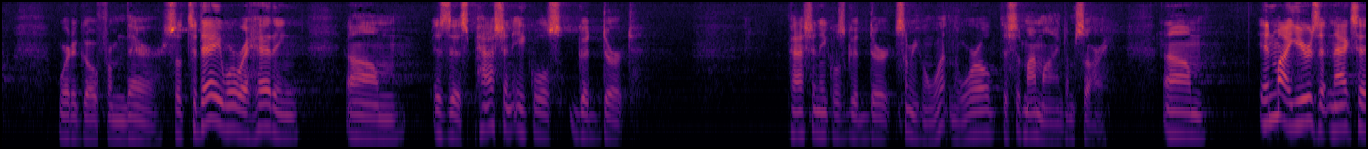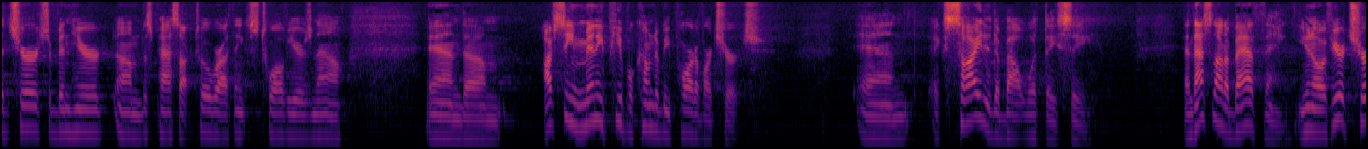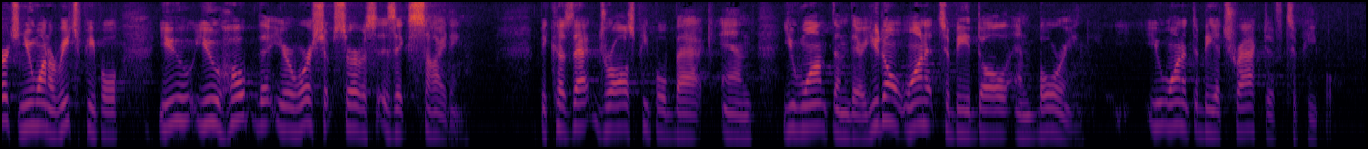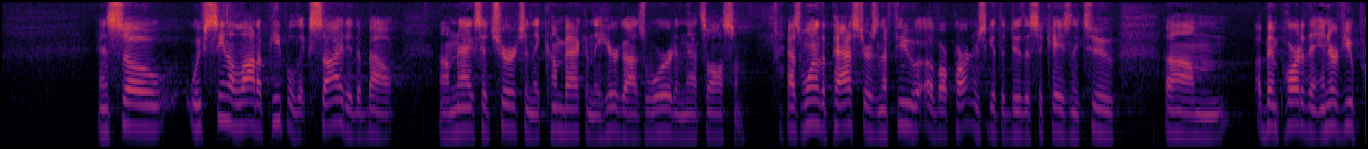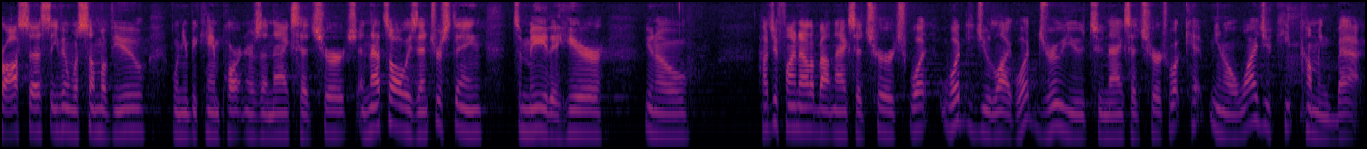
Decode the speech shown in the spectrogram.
where to go from there. So today, where we're heading um, is this passion equals good dirt. Passion equals good dirt. Some of you going, what in the world? This is my mind. I'm sorry. Um, in my years at Nags Head Church, I've been here um, this past October, I think it's 12 years now. And um, I've seen many people come to be part of our church and excited about what they see. And that's not a bad thing. You know, if you're a church and you want to reach people, you, you hope that your worship service is exciting because that draws people back and you want them there. You don't want it to be dull and boring, you want it to be attractive to people. And so we've seen a lot of people excited about um, Nags Head Church, and they come back and they hear God's word, and that's awesome. As one of the pastors, and a few of our partners get to do this occasionally too, um, I've been part of the interview process, even with some of you when you became partners in Nags Head Church. And that's always interesting to me to hear, you know, how'd you find out about Nags Head Church? What, what did you like? What drew you to Nags Head Church? What kept, you know, why did you keep coming back?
